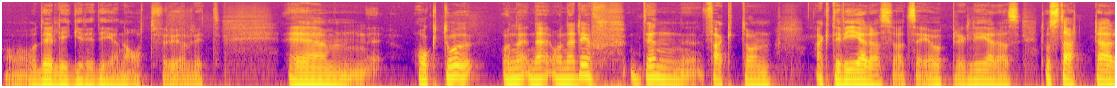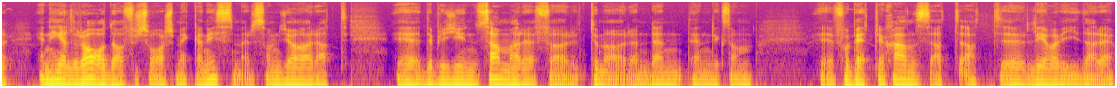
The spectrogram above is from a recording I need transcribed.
Och det ligger i DNA för övrigt. Ehm, och, då, och när, och när det, den faktorn aktiveras så att säga, uppregleras, då startar en hel rad av försvarsmekanismer som gör att Eh, det blir gynnsammare för tumören. Den, den liksom, eh, får bättre chans att, att eh, leva vidare.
